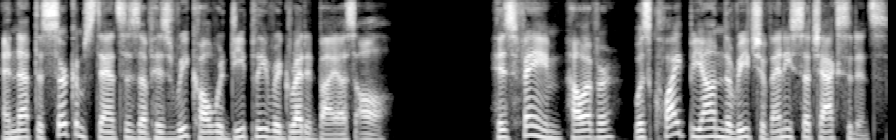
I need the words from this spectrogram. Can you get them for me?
and that the circumstances of his recall were deeply regretted by us all. His fame, however, was quite beyond the reach of any such accidents,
